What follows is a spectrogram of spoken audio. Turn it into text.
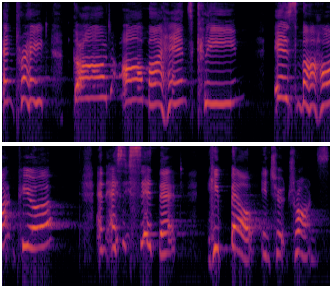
and prayed, God, are my hands clean? Is my heart pure? And as he said that, he fell into a trance.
